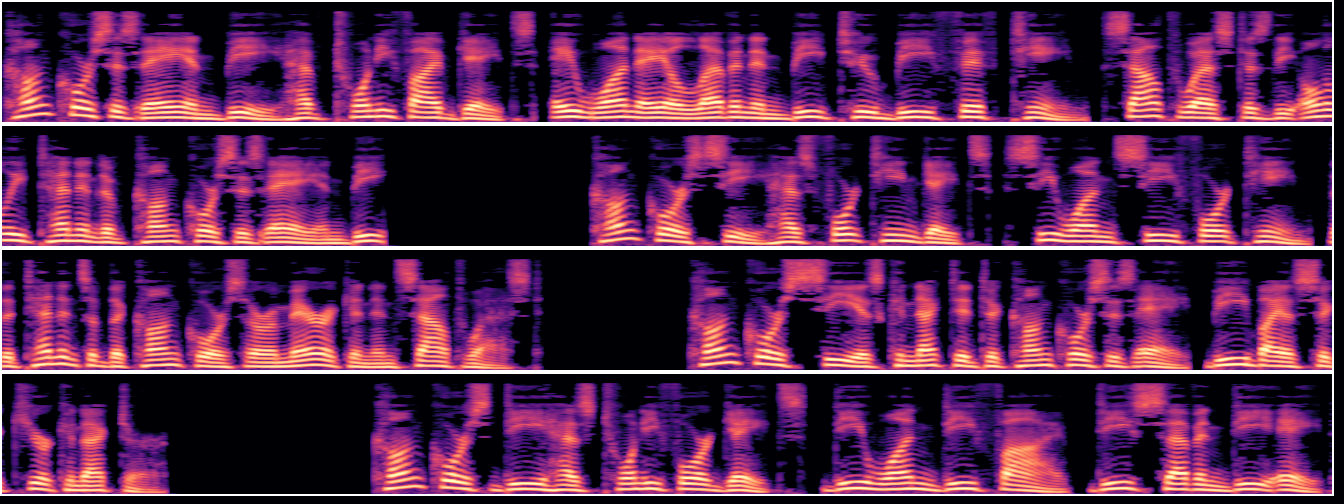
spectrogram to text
Concourses A and B have 25 gates, A1 A11 and B2 B15. Southwest is the only tenant of concourses A and B. Concourse C has 14 gates, C1 C14. The tenants of the concourse are American and Southwest. Concourse C is connected to concourses A, B by a secure connector. Concourse D has 24 gates, D1 D5, D7 D8,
